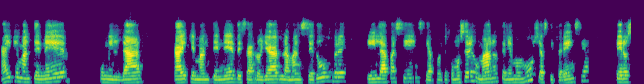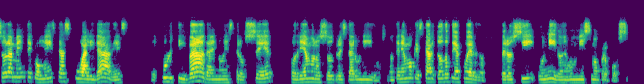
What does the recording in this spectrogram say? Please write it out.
Hay que mantener humildad, hay que mantener, desarrollar la mansedumbre y la paciencia, porque como seres humanos tenemos muchas diferencias, pero solamente con estas cualidades eh, cultivadas en nuestro ser podríamos nosotros estar unidos. No tenemos que estar todos de acuerdo, pero sí unidos en un mismo propósito.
